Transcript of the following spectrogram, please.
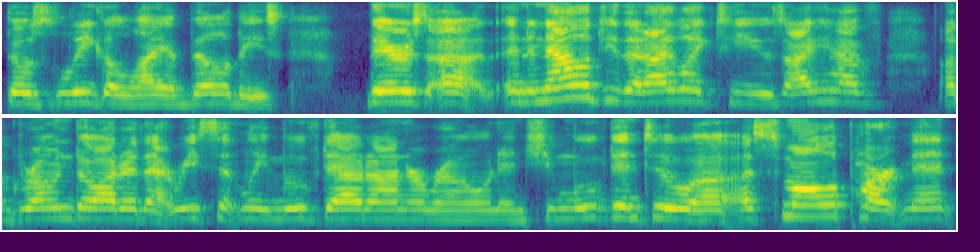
those legal liabilities. There's a, an analogy that I like to use. I have a grown daughter that recently moved out on her own, and she moved into a, a small apartment.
